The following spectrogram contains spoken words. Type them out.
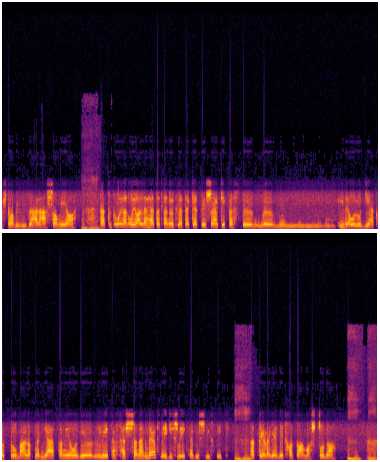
stabilizálása miatt. Uh-huh. Tehát olyan, olyan lehetetlen ötleteket és elképesztő ideológiákat próbálnak meggyártani, hogy létezhessenek, de ezt mégis véghez is viszik. Uh-huh. Tehát tényleg egy-egy hatalmas csoda. Uh-huh. Uh-huh.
